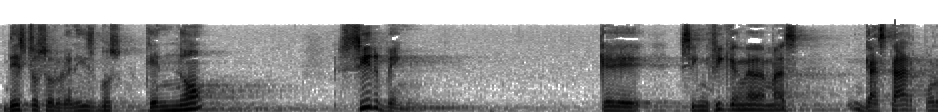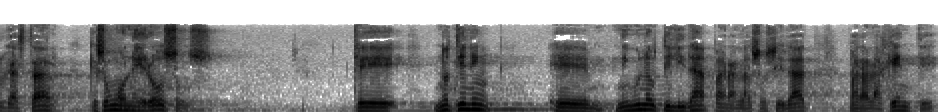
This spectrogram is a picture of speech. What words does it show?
de estos organismos que no sirven, que significan nada más gastar por gastar, que son onerosos, que no tienen eh, ninguna utilidad para la sociedad, para la gente.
